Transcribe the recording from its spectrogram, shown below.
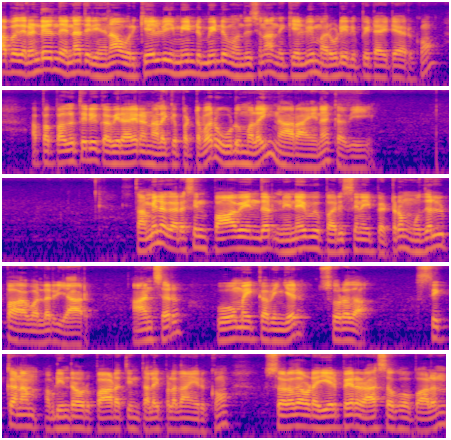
அப்போ இது ரெண்டுலேருந்து என்ன தெரியுதுன்னா ஒரு கேள்வி மீண்டும் மீண்டும் வந்துச்சுன்னா அந்த கேள்வி மறுபடியும் ரிப்பீட் ஆகிட்டே இருக்கும். அப்போ பகுத்தறிவு கவிராயரன் அழைக்கப்பட்டவர் உடுமலை நாராயண கவி. தமிழக அரசின் பாவேந்தர் நினைவு பரிசினை பெற்ற முதல் பாவலர் யார்? ஆன்சர் ஓமை கவிஞர் சுரதா. சிக்கனம் அப்படின்ற ஒரு பாடத்தின் தலைப்பில் தான் இருக்கும். சுரதாவோட இயற்பெயர் ராசகோபாலன்.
